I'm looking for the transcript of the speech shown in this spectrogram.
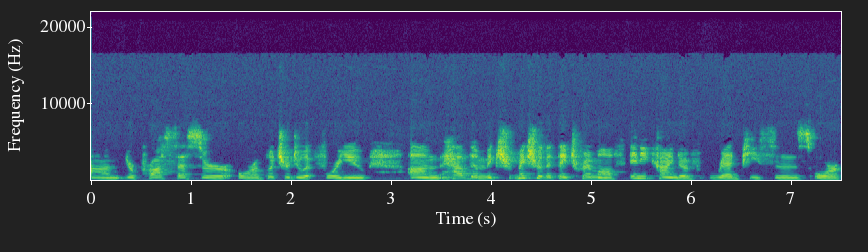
um, your processor or a butcher do it for you, um, have them make sure make sure that they trim off any kind of red pieces or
